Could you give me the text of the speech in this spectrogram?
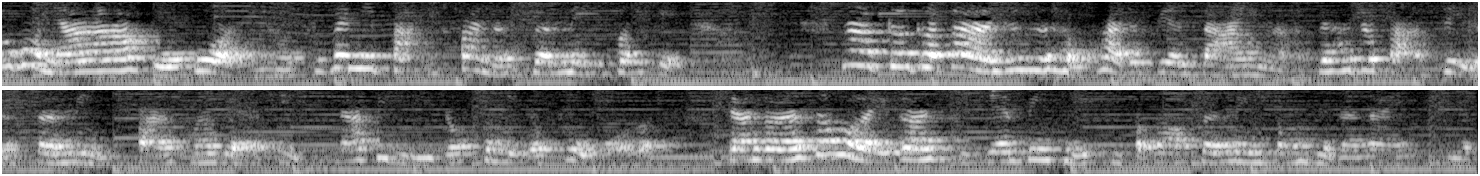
如果你要让它活过来呢，除非你把一半的生命分给它。那哥哥当然就是很快就变答应了，所以他就把自己的生命反分给了弟弟，那弟弟也就顺利的复活了。两个人生活了一段时间，并且一起走到生命终结的那一天。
